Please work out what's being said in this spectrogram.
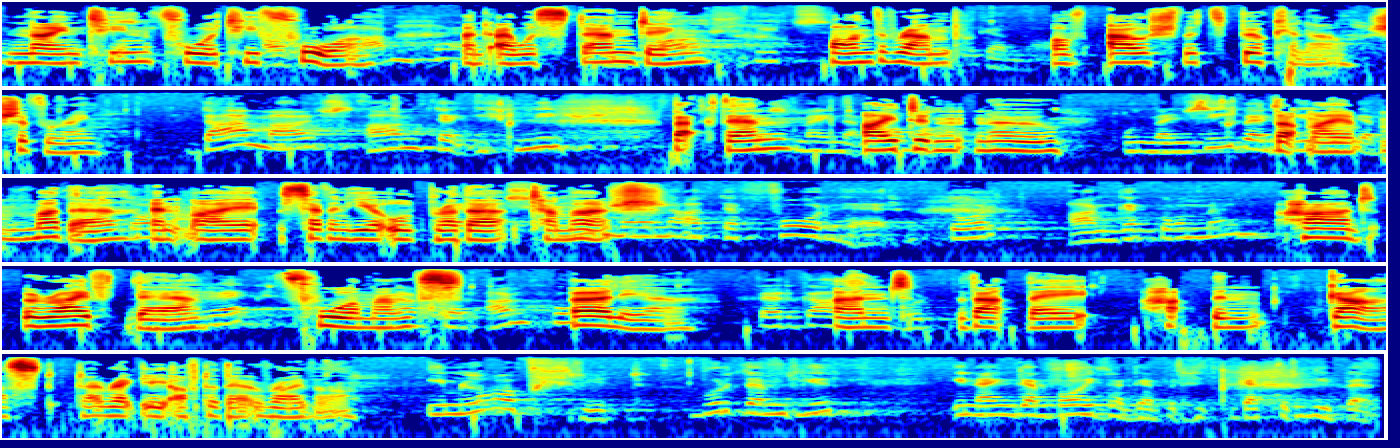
1944, and I was standing on the ramp of Auschwitz Birkenau, shivering. Back then, I didn't know that my mother and my seven year old brother Tamás had arrived there four months earlier and that they had been gassed directly after their arrival.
